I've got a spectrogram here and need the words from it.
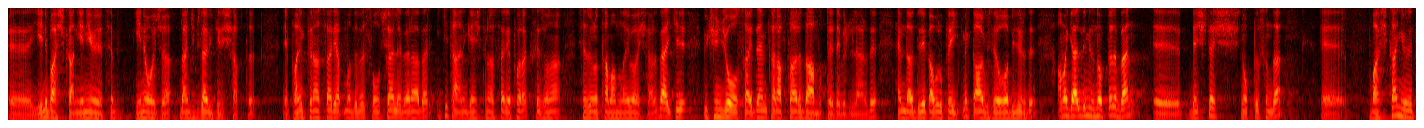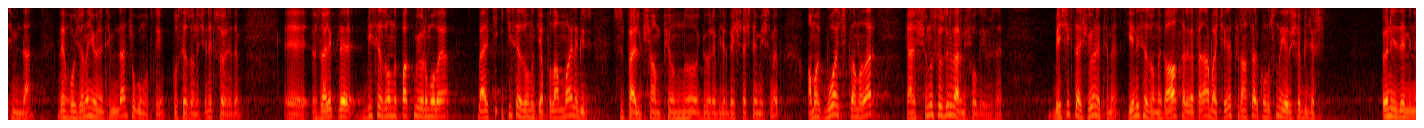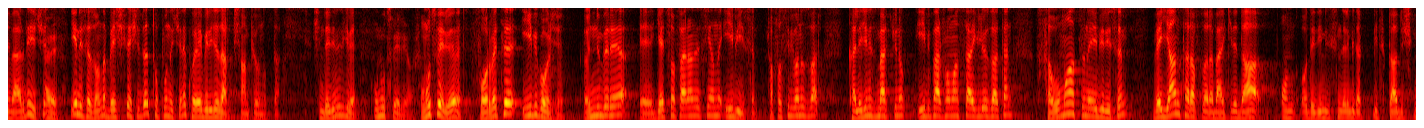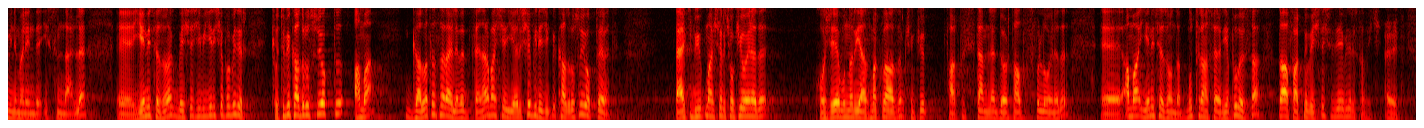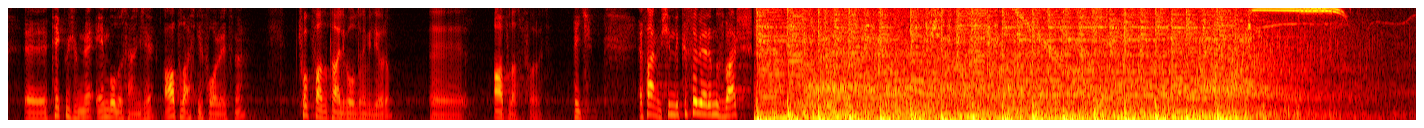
e, yeni başkan, yeni yönetim, yeni hoca bence güzel bir giriş yaptı. E, panik transfer yapmadı ve Solskjaer'le beraber iki tane genç transfer yaparak sezona sezonu tamamlamayı başardı. Belki üçüncü olsaydı hem taraftarı daha mutlu edebilirlerdi hem de direkt Avrupa'ya gitmek daha güzel olabilirdi. Ama geldiğimiz noktada ben e, Beşiktaş noktasında e, başkan yönetiminden ve hocanın yönetiminden çok umutluyum bu sezon için. Hep söyledim. Özellikle bir sezonluk bakmıyorum olaya. Belki iki sezonluk yapılanmayla bir Süper Lig şampiyonluğu görebilir Beşiktaş demiştim hep. Ama bu açıklamalar yani şunun sözünü vermiş oluyor bize. Beşiktaş yönetimi yeni sezonda Galatasaray ve Fenerbahçe ile transfer konusunda yarışabilir. Ön izlemini verdiği için Evet. yeni sezonda Beşiktaş'ı da topun içine koyabileceğiz artık şampiyonlukta. Şimdi dediğiniz gibi Umut veriyor. Umut veriyor evet. Forvet'e iyi bir golcü. Ön numaraya e, Getson Fernandes'in yanında iyi bir isim. Rafa Silva'nız var. Kaleciniz Mert Günok iyi bir performans sergiliyor zaten. Savunma hattına iyi bir isim. Ve yan taraflara belki de daha on, o dediğimiz isimlerin bir, dak- bir tık daha düşük minimalinde isimlerle e, yeni sezona Beşiktaş iyi bir giriş yapabilir. Kötü bir kadrosu yoktu ama Galatasaray'la ve Fenerbahçe'yle yarışabilecek bir kadrosu yoktu evet. Belki büyük maçları çok iyi oynadı. Hocaya bunları yazmak lazım çünkü farklı sistemler 4-6-0'la oynadı. Ee, ama yeni sezonda bu transferler yapılırsa daha farklı bir Beşiktaş izleyebiliriz tabii ki. Evet. Ee, tek bir cümle Embolo sence A plus bir forvet mi? Çok fazla talibi olduğunu biliyorum. Ee, A plus bir forvet. Peki. Efendim şimdi kısa bir aramız var.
